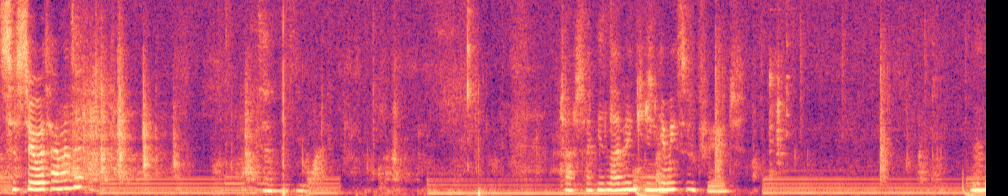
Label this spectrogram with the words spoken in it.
Sister, what time is it? 1051. Josh, I'd be loving. Can you give me some food? Yeah,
